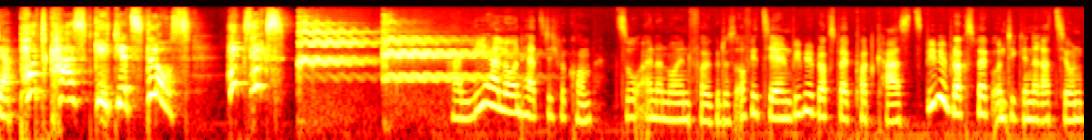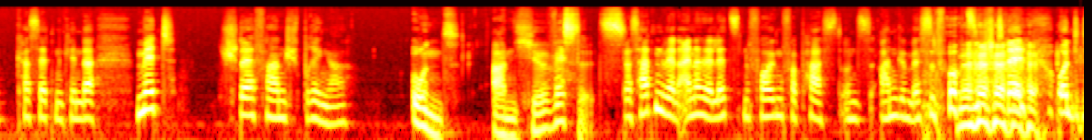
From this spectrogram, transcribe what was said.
Der Podcast geht jetzt los. Hex, Hex! Hallo und herzlich willkommen zu einer neuen Folge des offiziellen Bibi Blocksberg Podcasts Bibi Blocksberg und die Generation Kassettenkinder mit Stefan Springer. Und Antje Wessels. Das hatten wir in einer der letzten Folgen verpasst, uns angemessen vorzustellen. und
